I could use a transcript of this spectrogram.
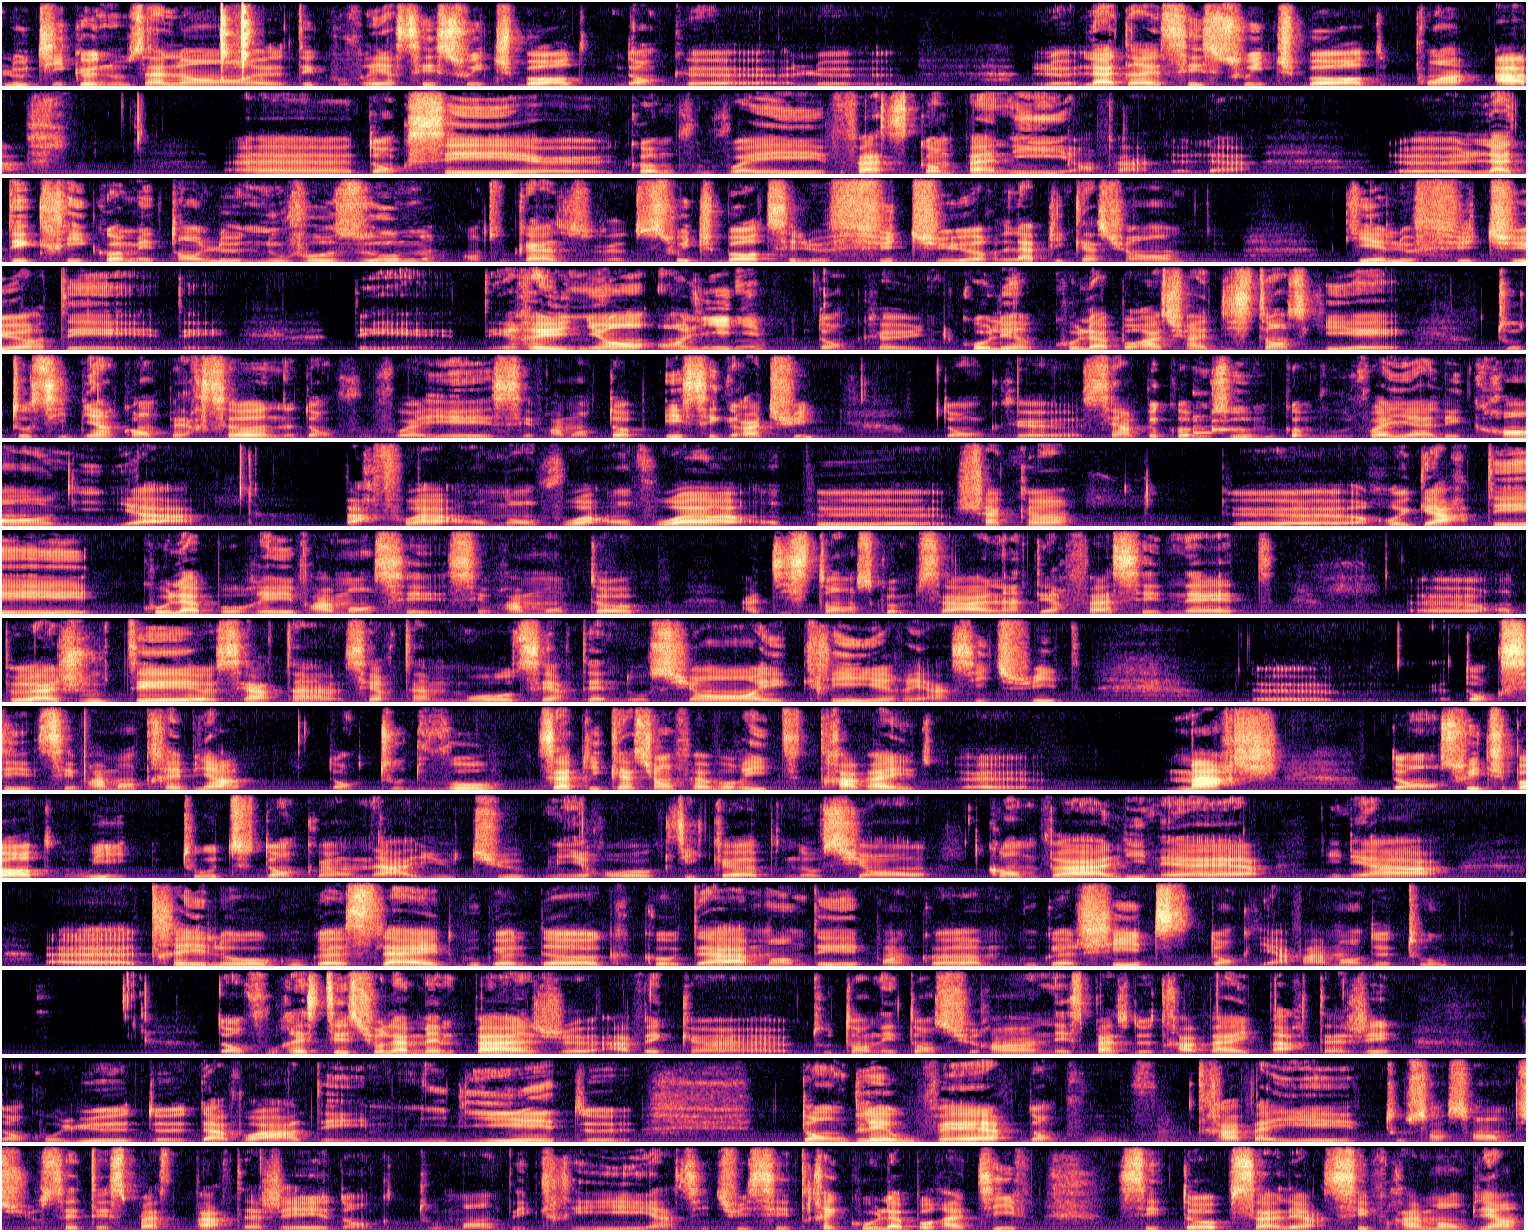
L'outil que nous allons euh, découvrir c'est Switchboard. Donc euh, le- le- l'adresse est switchboard.app. Euh, donc c'est comme vous le voyez, Fast Company, enfin la, décrit comme étant le nouveau Zoom. En tout cas, Switchboard c'est le futur, l'application qui est le futur des réunions en ligne, donc euh, une colla- collaboration à distance qui est tout aussi bien qu'en personne. Donc vous voyez, c'est vraiment top et c'est gratuit. Donc euh, c'est un peu comme Zoom, comme vous voyez à l'écran, il y a parfois on envoie, on voit, on peut, euh, chacun peut regarder, collaborer. Vraiment, c'est vraiment top à distance comme ça. L'interface est nette. Euh, on peut ajouter euh, certains, certains mots, certaines notions, écrire et ainsi de suite. Euh, donc c'est vraiment très bien. Donc toutes vos applications favorites travaillent, marchent dans Switchboard, oui, toutes. Donc on a YouTube, Miro, ClickUp, Notion, Canva, Linear, Linear, euh, Trello, Google Slide, Google Doc, Coda, Monday.com, Google Sheets. Donc il y a vraiment de tout. Donc vous restez sur la même page avec tout en étant sur un espace de travail partagé. Donc au lieu d'avoir des milliers d'onglets ouverts, donc vous, vous travaillez tous ensemble sur cet espace partagé. Donc tout le monde écrit et ainsi de suite. C'est très collaboratif, c'est top, ça a l'air, c'est vraiment bien.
